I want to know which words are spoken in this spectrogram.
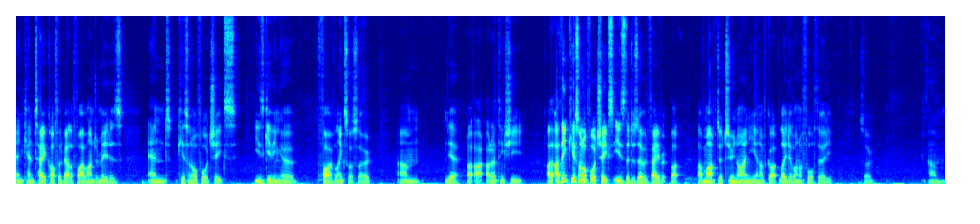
and can take off at about the 500 meters, and Kiss on All Four Cheeks is giving her five lengths or so, um, yeah, I, I, don't think she. I, I think Kiss on All Four Cheeks is the deserved favourite, but I've marked her 290 and I've got Lady of Honor 430. So, um,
